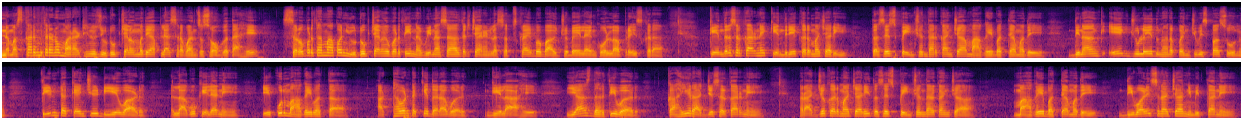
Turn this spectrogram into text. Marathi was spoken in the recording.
नमस्कार मित्रांनो मराठी न्यूज यूट्यूब चॅनलमध्ये आपल्या सर्वांचं स्वागत आहे. सर्वप्रथम आपण यूट्यूब चॅनलवरती नवीन असाल तर चॅनलला सबस्क्राईब बाजूच्या बेल प्रेस करा. केंद्र सरकारने केंद्रीय कर्मचारी तसेच पेन्शनधारकांच्या महागाई भत्त्यामध्ये दिनांक एक जुलै दोन हजार पंचवीसपासून तीन टक्क्यांची डी ए वाढ लागू केल्याने एकूण महागाई भत्ता अठ्ठावन्न टक्के दरावर गेला आहे. याच धर्तीवर काही राज्य सरकारने राज्य कर्मचारी तसेच पेन्शनधारकांच्या महागाई भत्त्यामध्ये दिवाळी सणाच्या निमित्ताने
